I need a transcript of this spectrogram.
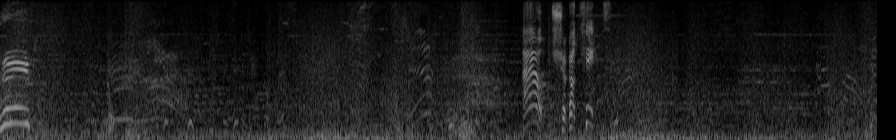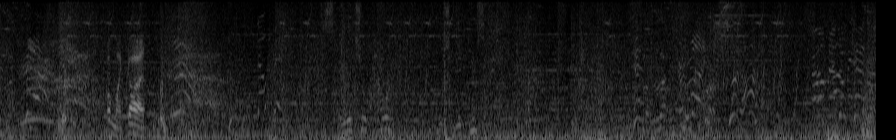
Move! Ouch! I got kicked! Oh my god. Spiritual power? We should make use of it. Celestial burst! Salamander cannon!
